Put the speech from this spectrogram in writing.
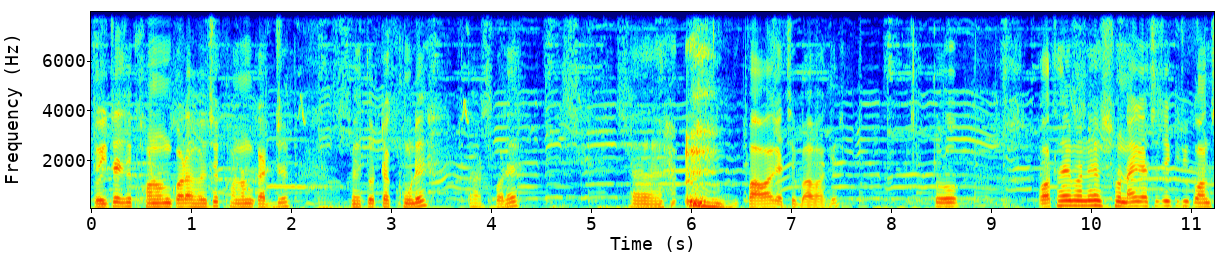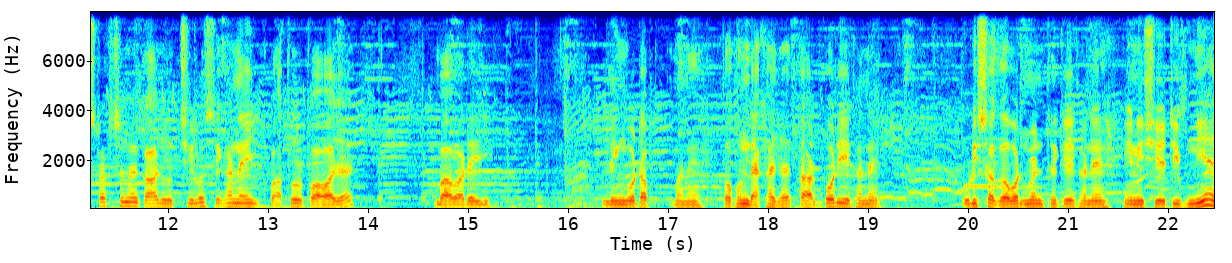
তো এইটা যে খনন করা হয়েছে, খনন কার্য ভেতরটা খুঁড়ে তারপরে পাওয়া গেছে বাবাকে। তো কথায় মানে শোনা গেছে যে কিছু কনস্ট্রাকশনের কাজ হচ্ছিল সেখানে এই পাথর পাওয়া যায়। বাবার এই লিঙ্গটা মানে তখন দেখা যায়। তারপরই এখানে উড়িষ্যা গভর্নমেন্ট থেকে এখানে ইনিশিয়েটিভ নিয়ে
